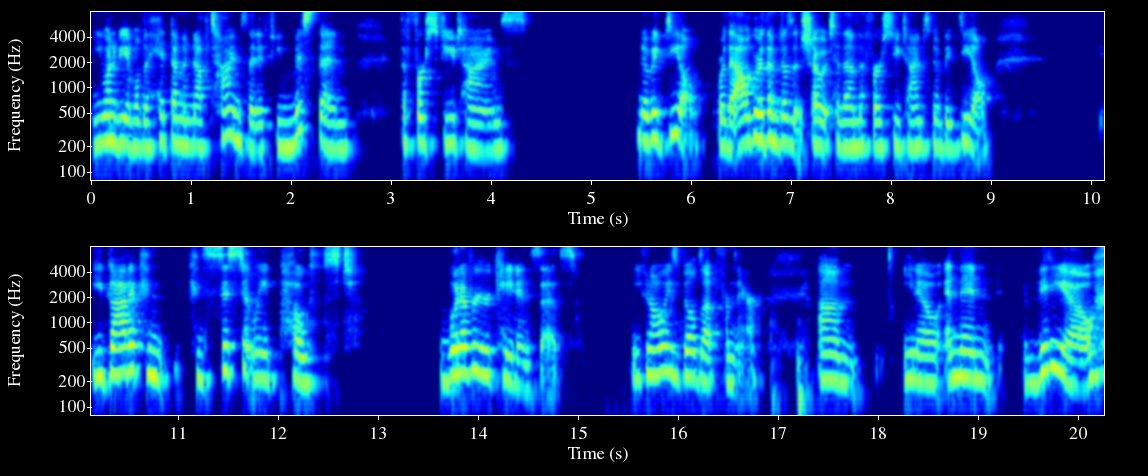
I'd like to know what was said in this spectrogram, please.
you want to be able to hit them enough times that if you miss them the first few times, no big deal. Or the algorithm doesn't show it to them the first few times, no big deal. You got to con- consistently post whatever your cadence is. You can always build up from there. Um, you know, and then video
